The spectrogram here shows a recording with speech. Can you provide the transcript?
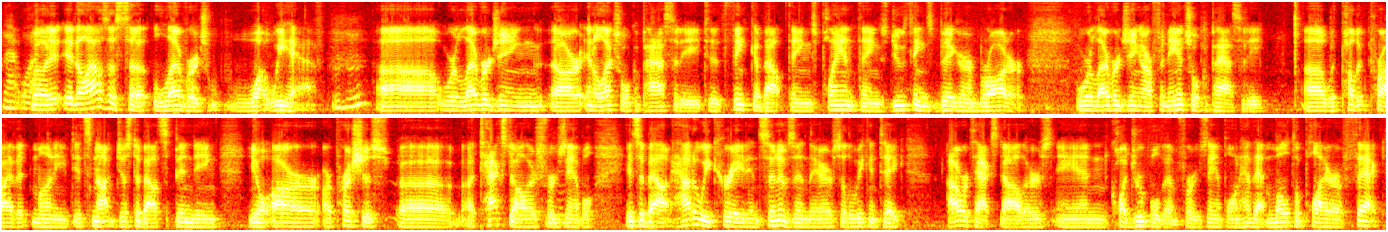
that way. Well, it, it allows us to leverage what we have. Uh, we're leveraging our intellectual capacity to think about things, plan things, do things bigger and broader. We're leveraging our financial capacity. Uh, with public-private money, it's not just about spending, you know, our our precious uh, uh, tax dollars, for example. It's about how do we create incentives in there so that we can take our tax dollars and quadruple them, for example, and have that multiplier effect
